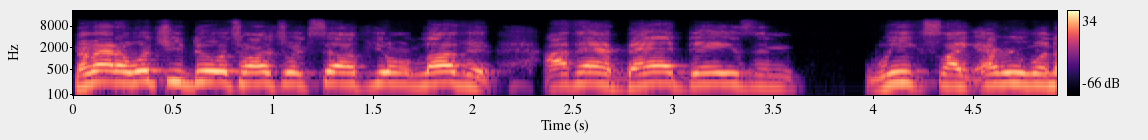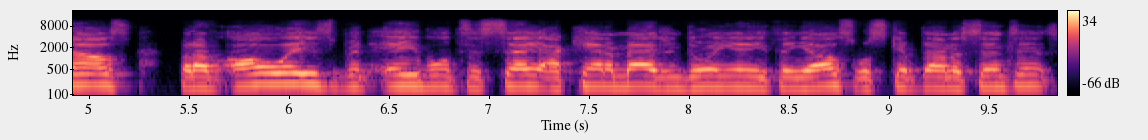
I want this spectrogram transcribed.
No matter what you do, it's hard to excel if you don't love it. I've had bad days and weeks like everyone else, but I've always been able to say I can't imagine doing anything else. We'll skip down a sentence.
